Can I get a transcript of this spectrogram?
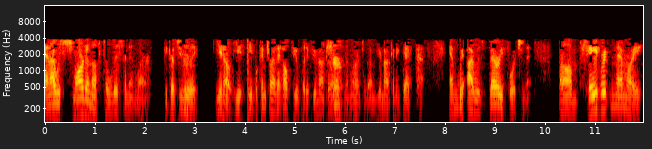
And I was smart enough to listen and learn because you Sure. really, you know, you, people can try to help you, but if you're not going to Sure. listen and learn to them, you're not going to get that. And we, I was very fortunate. Um, favorite memory.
